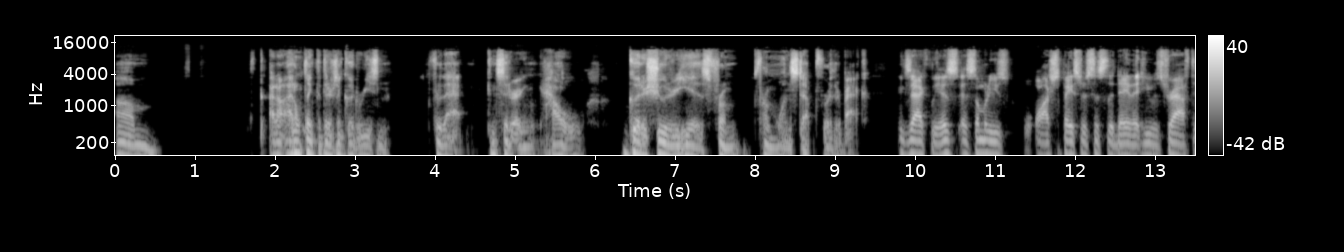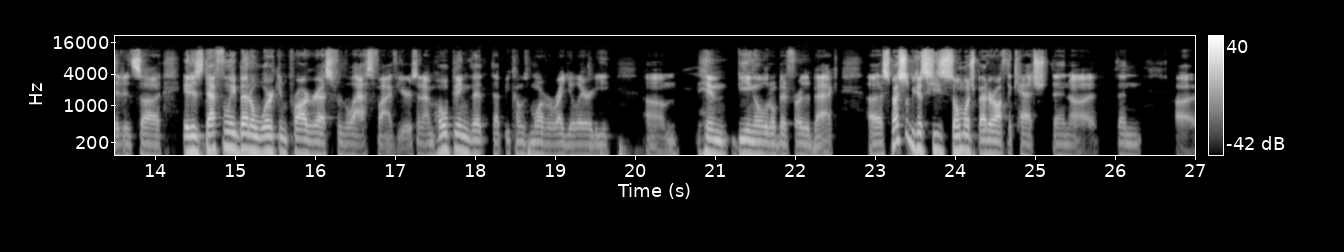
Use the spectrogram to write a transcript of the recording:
um I don't I don't think that there's a good reason for that considering how good a shooter he is from from one step further back. Exactly. As as somebody who's watched Spacer since the day that he was drafted, it's uh it has definitely been a work in progress for the last five years, and I'm hoping that that becomes more of a regularity um, him being a little bit further back, uh, especially because he's so much better off the catch than uh, than uh,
